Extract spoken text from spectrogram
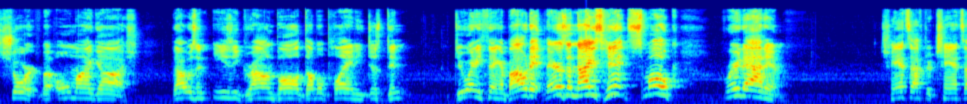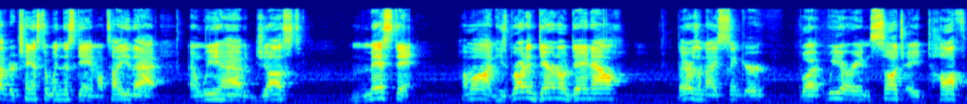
short. But oh my gosh. That was an easy ground ball double play and he just didn't do anything about it. There's a nice hit. Smoke right at him. Chance after chance after chance to win this game. I'll tell you that. And we have just missed it. Come on. He's brought in Darren O'Day now. There's a nice sinker. But we are in such a tough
